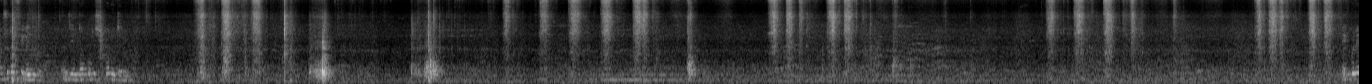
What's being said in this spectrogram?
অংশটা ফেলে দিব। যে এটা পরিষ্কার এটা নেব। একবারে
